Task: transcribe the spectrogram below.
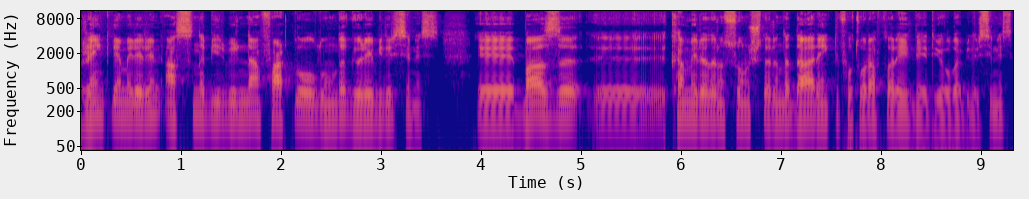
renklemelerin aslında birbirinden farklı olduğunu da görebilirsiniz. E, bazı e, kameraların sonuçlarında daha renkli fotoğraflar elde ediyor olabilirsiniz.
